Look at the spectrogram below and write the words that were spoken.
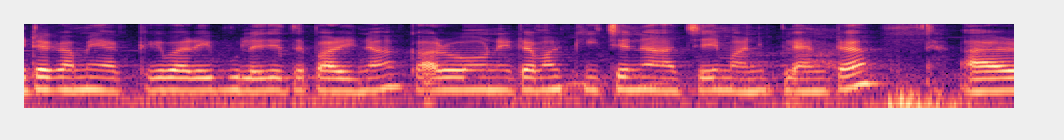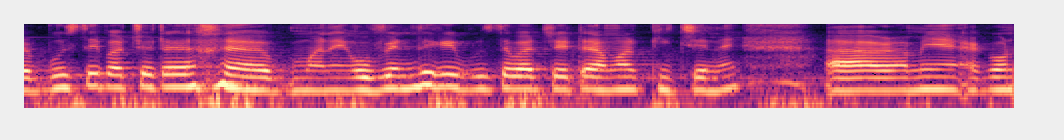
এটাকে আমি একেবারেই ভুলে যেতে পারি না। কারণ এটা আমার কিচেনে আছে মানি প্ল্যান্টটা আর বুঝতেই পারছ এটা মানে ওভেন থেকেই বুঝতে পারছ এটা আমার কিচেনে আর আমি এখন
